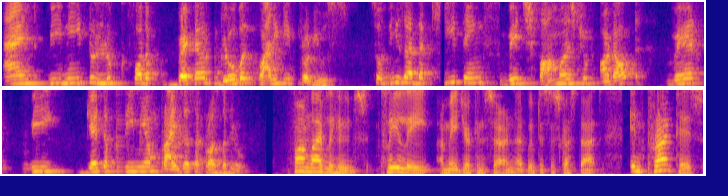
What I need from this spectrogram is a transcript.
And we need to look for the better global quality produce. So these are the key things which farmers should adopt where we get the premium prices across the globe. Farm livelihoods, clearly a major concern. Uh, we've just discussed that. In practice,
